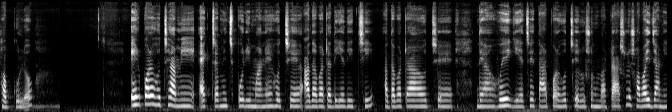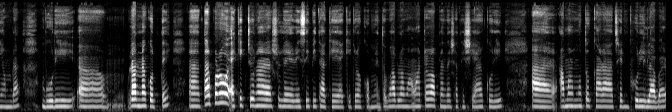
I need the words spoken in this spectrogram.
সবগুলো। এরপরে হচ্ছে আমি এক চামচ পরিমাণে হচ্ছে আদা বাটা দিয়ে দিচ্ছি। আদা বাটা হচ্ছে দেওয়া হয়ে গিয়েছে, তারপর হচ্ছে রসুন বাটা। আসলে সবাই জানি আমরা বুড়ি রান্না করতে। তারপরেও এক একজনের আসলে রেসিপি থাকে এক এক রকমের। তো ভাবলাম আমারটাও আপনাদের সাথে শেয়ার করি। আর আমার মতো কারা আছেন ভুরি লাভার,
